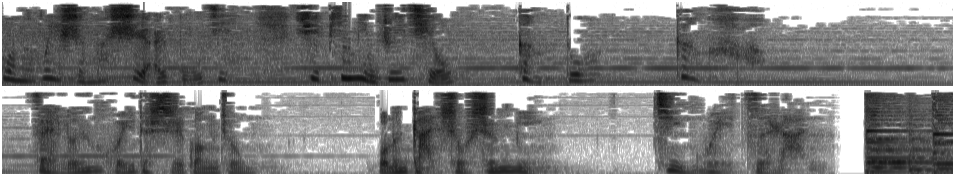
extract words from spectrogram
我们为什么视而不见，却拼命追求更多、更好？在轮回的时光中，我们感受生命，敬畏自然。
